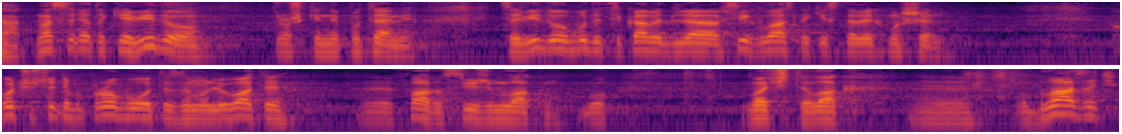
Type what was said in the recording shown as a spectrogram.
Так, у нас сьогодні таке відео, трошки не по темі. Це відео буде цікаве для всіх власників старих машин. Хочу сьогодні спробувати замалювати е, фару свіжим лаком, бо бачите, лак е, облазить,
